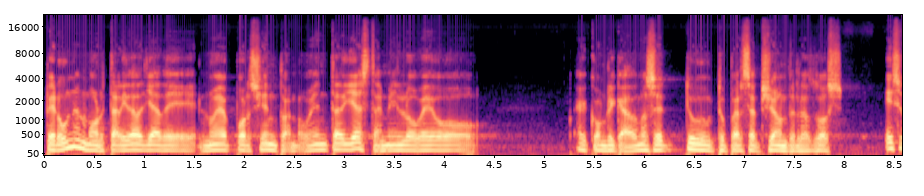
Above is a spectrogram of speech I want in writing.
pero una mortalidad ya de 9% a 90 días también lo veo eh, complicado. No sé tu, tu percepción de los dos. Es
